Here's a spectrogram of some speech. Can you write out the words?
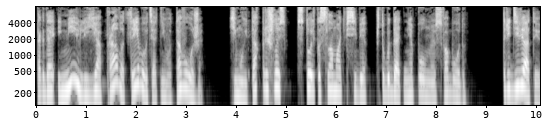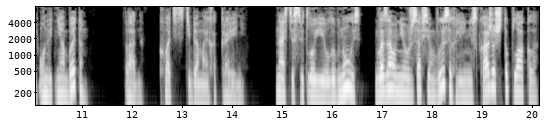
Тогда имею ли я право требовать от него того же? Ему и так пришлось столько сломать в себе, чтобы дать мне полную свободу. Три девятые, он ведь не об этом? Ладно, хватит с тебя моих откровений. Настя светло ей улыбнулась, Глаза у нее уже совсем высохли, и не скажешь, что плакала.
